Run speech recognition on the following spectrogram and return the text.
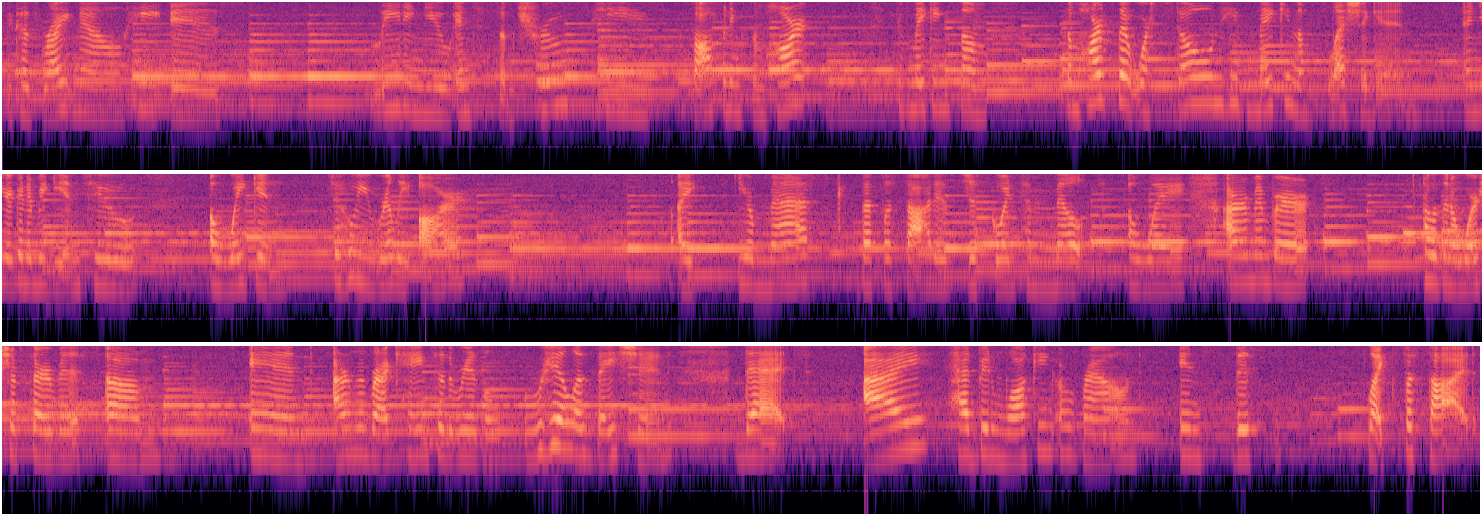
Because right now, He is leading you into some truths. He's softening some hearts. He's making some some hearts that were stone, he's making them flesh again. And you're going to begin to awaken to who you really are. Like your mask, the facade is just going to melt away. I remember I was in a worship service um, and I remember I came to the realization that I had been walking around in this like facade,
